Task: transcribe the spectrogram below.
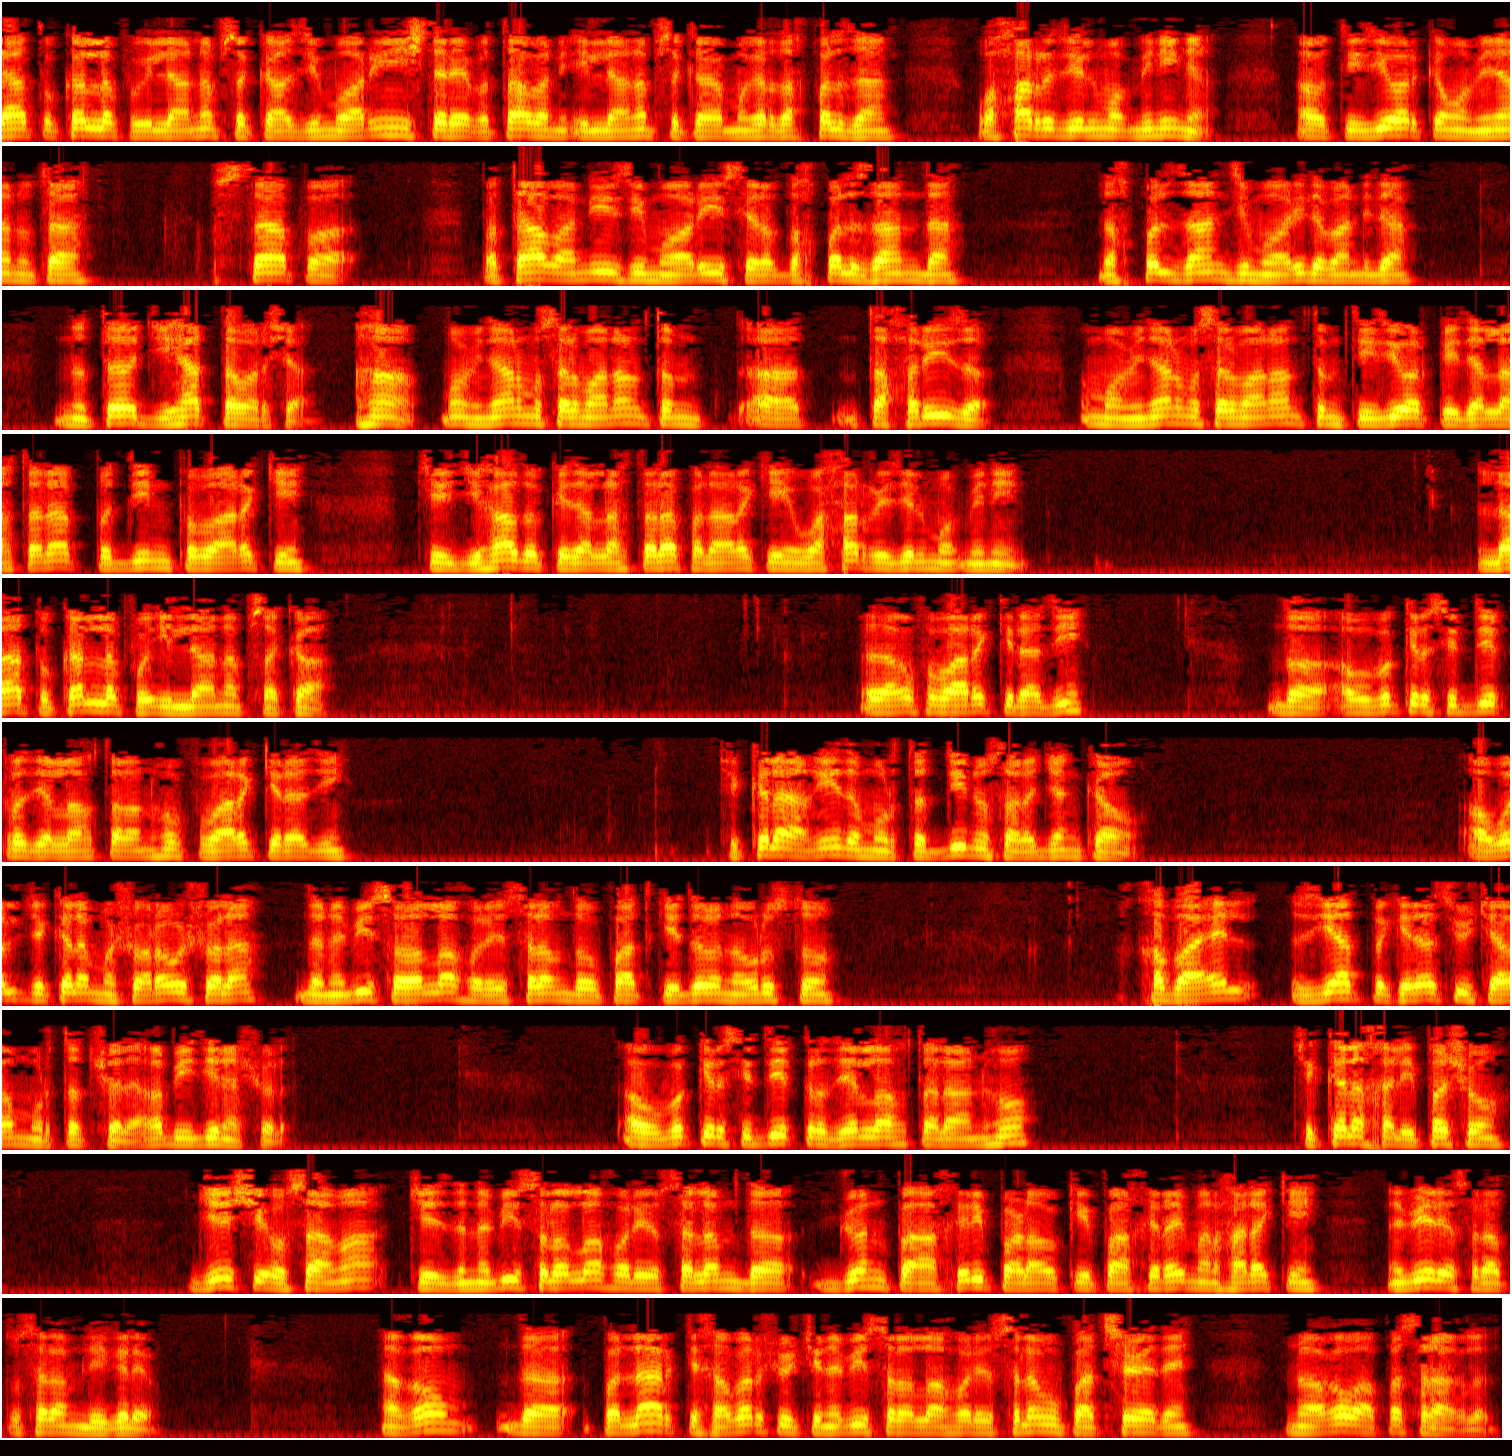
لا تکلف الا نفسک ازمواری نشته ری بتاون الا نفسک مگر د خپل ځان وحرج المؤمنین او تیزی ورک مؤمنانو ته ستا په پتا باندې زمواری صرف د خپل ځان ده د خپل ځان زمواری د باندې ده نو ته جهاد ته ورشه ها مؤمنان مسلمانان تم تحریز مؤمنان مسلمانان تم تیزی ورکړي د الله تعالی په دین په باره کې چې جهاد وکړي د الله تعالی په لاره کې وحرز المؤمنین لا تکلف الا نفسک دغه په باره کې راځي د ابوبکر صدیق رضی الله تعالی عنہ په باره کې راځي چې کله هغه د مرتدینو سره جنگ کاوه اول چې کله مشوره وشوله د نبی صلی الله علیه وسلم د وفات کېدلو نه وروسته قبایل زیات پکې داسې وي چې هغه مرتد شول هغه بېدینه شول ابوبکر صدیق رضی الله تعالی عنه چې کله خلیفه شو جیش اسامه چې د نبی صلی الله علیه وسلم د ژوند په آخري پړاو کې په آخري مرحله کې نبی رسول الله صلی الله علیه وسلم لېږلی هغه د په لار کې خبر شو چې نبی صلی الله علیه وسلم وفات شوی دی نو هغه واپس راغلل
